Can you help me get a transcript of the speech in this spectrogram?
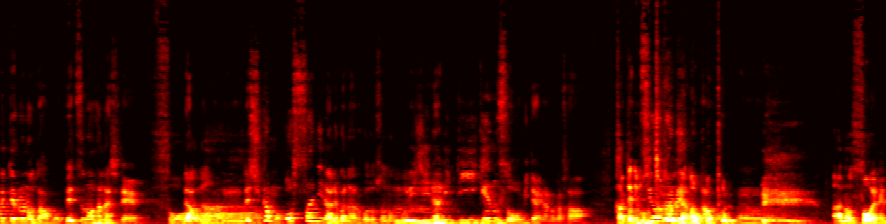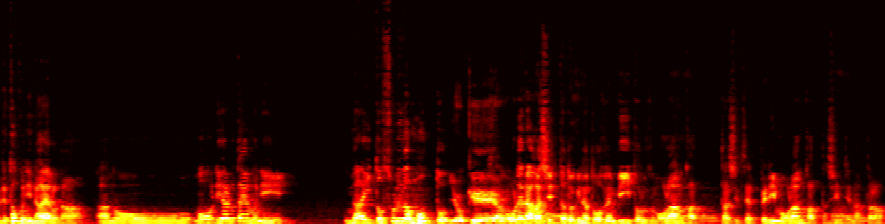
べてるのとはもう別の話で。だそうやな。うんでしかもおっさんになればなるほどそのうん。オリジナリティ幻想みたいなのがさ勝手に持っとるやろ多持っとる。分うん。あのそうやね。で特になんやろな。あのーもうリアルタイムにないとそれがもっと、余計やろ俺らが知った時には当然ビートルズもおらんかっったしゼッペリンもおらんかったしってなったら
